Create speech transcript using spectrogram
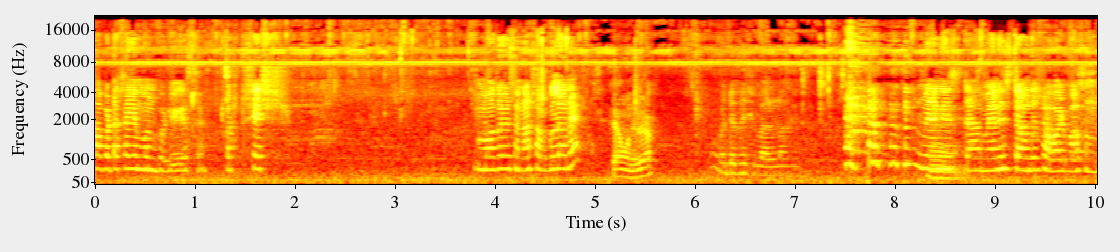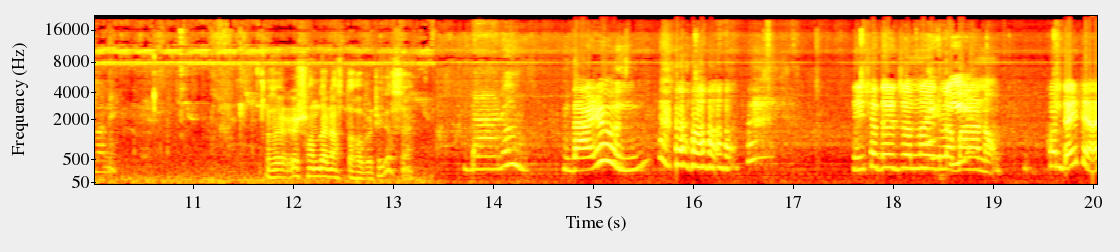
খাবারটা খাইয়ে মন ভরে গেছে কষ্ট শেষ। মজা হয়েছে না সবগুলো অনেক? কেমন এবার? ওটা বেশি ভালো লাগে। ম্যানেজটা ম্যানেজটা আমাদের সবার পছন্দ নেই আচ্ছা এটা সন্ধ্যায় নাস্তা হবে ঠিক আছে? দারুণ। দারুণ রিসাদের জন্য এগুলো বানানো। কোনটা এটা?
